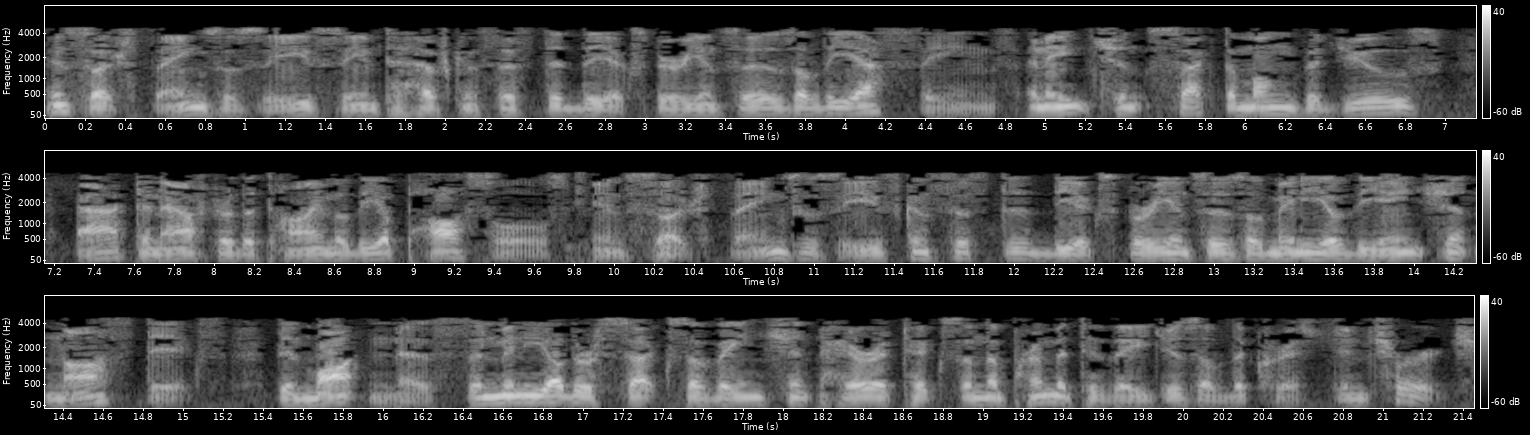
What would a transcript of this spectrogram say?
In such things as these seem to have consisted the experiences of the Essenes, an ancient sect among the Jews, at and after the time of the apostles. In such things as these consisted the experiences of many of the ancient Gnostics, the Montanists, and many other sects of ancient heretics in the primitive ages of the Christian Church.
